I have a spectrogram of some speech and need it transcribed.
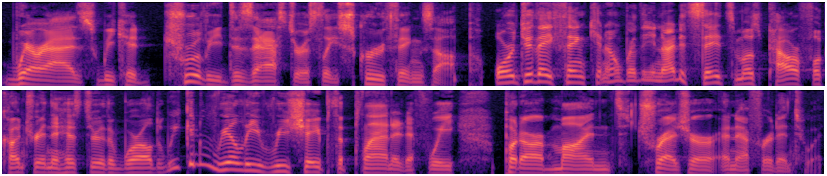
Whereas we could truly disastrously screw things up? Or do they think, you know, we're the United States, the most powerful country in the history of the world, we could really reshape the planet if we put our mind, treasure, and effort into it?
